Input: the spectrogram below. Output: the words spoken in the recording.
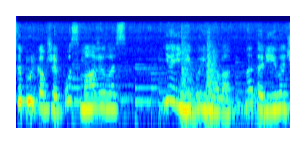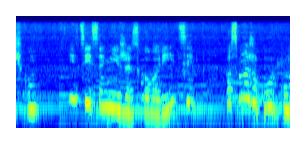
Цибулька вже посмажилась, я її вийняла на тарілочку і в цій самій же сковорідці посмажу курку.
